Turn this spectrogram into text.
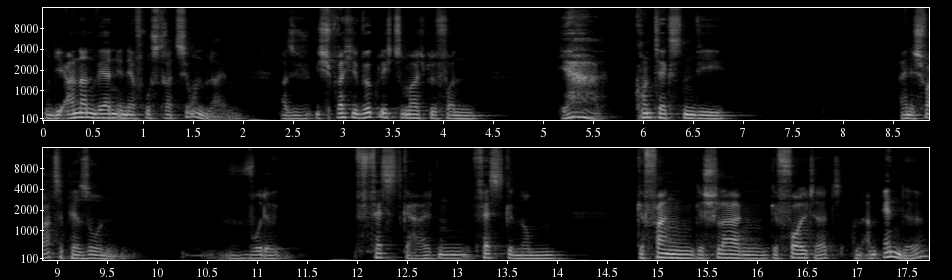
und die anderen werden in der Frustration bleiben. Also ich spreche wirklich zum Beispiel von, ja, Kontexten wie eine schwarze Person wurde festgehalten, festgenommen, gefangen, geschlagen, gefoltert und am Ende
